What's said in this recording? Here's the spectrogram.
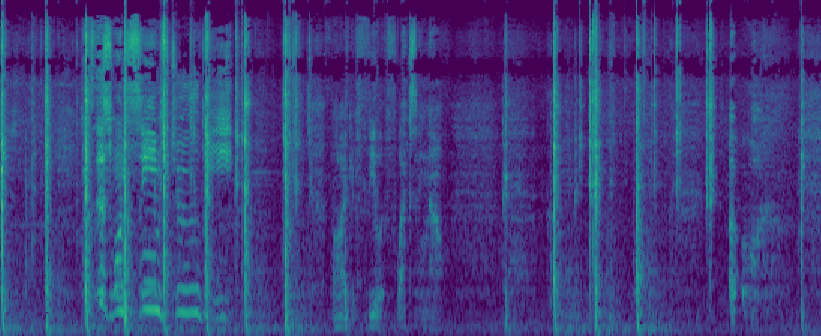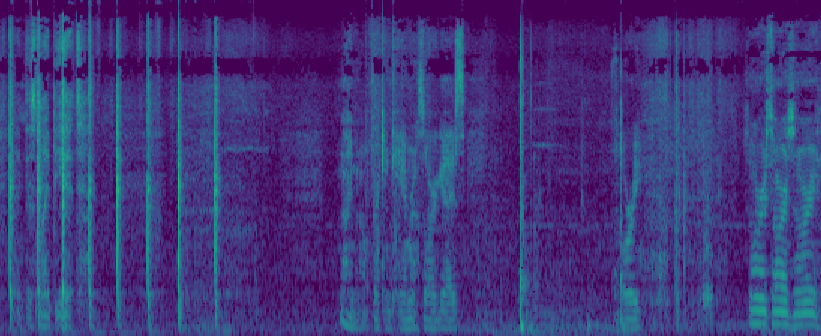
Because this one seems to be... Oh, I can feel it flexing now. Uh oh I think this might be it. Not even on freaking camera. Sorry, guys. Sorry. Sorry, sorry, sorry.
